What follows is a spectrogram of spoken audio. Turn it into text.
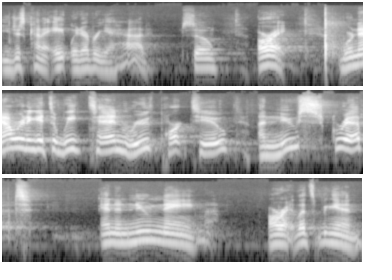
You just kind of ate whatever you had. So, all right. We're now we're going to get to week 10, Ruth part 2, a new script and a new name. All right, let's begin.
